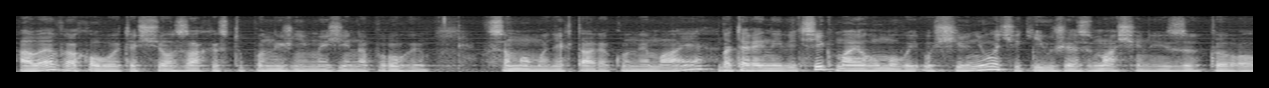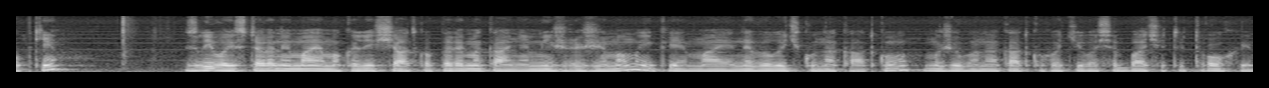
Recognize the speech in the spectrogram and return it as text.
Але враховуйте, що захисту по нижній межі напруги в самому ліхтарику немає. Батарейний відсік має гумовий ущільнювач, який вже змащений з коробки. З лівої сторони маємо коліщатко перемикання між режимами, яке має невеличку накатку. Можливо, накатку хотілося б бачити трохи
